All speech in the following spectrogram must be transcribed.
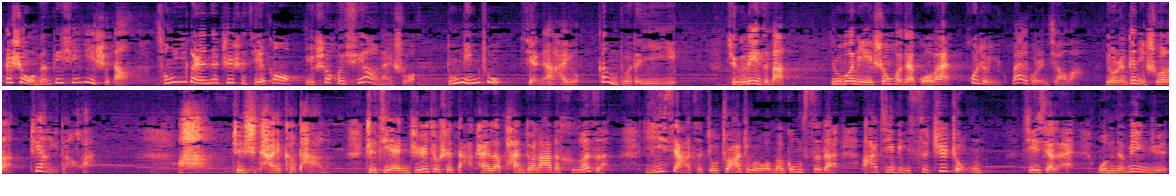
但是我们必须意识到，从一个人的知识结构与社会需要来说，读名著显然还有更多的意义。举个例子吧，如果你生活在国外或者与外国人交往。有人跟你说了这样一段话，啊，真是太可怕了！这简直就是打开了潘多拉的盒子，一下子就抓住了我们公司的阿基里斯之踵。接下来，我们的命运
